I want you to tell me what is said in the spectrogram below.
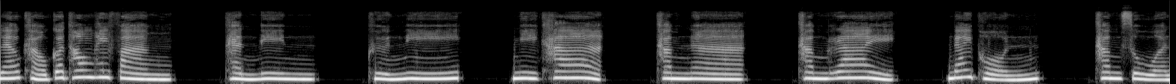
แล้วเขาก็ท่องให้ฟัง แผ่นดินผืนนี้ มีค่า ทำนา ทำไร่ ได้ผล ทำสวน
